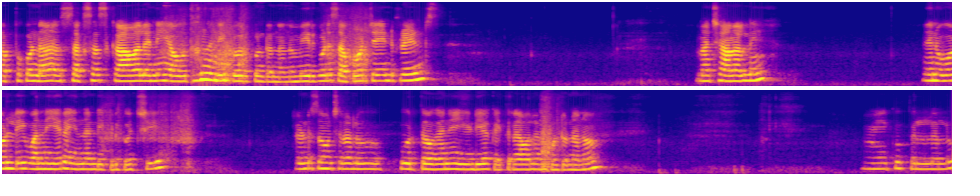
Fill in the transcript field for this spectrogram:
తప్పకుండా సక్సెస్ కావాలని అవుతుందని కోరుకుంటున్నాను. మీరు కూడా సపోర్ట్ చేయండి ఫ్రెండ్స్ నా ఛానల్ని నేను ఓన్లీ వన్ ఇయర్ అయిందండి ఇక్కడికి వచ్చి. రెండు సంవత్సరాలు పూర్తవగానే ఇండియాకి అయితే రావాలనుకుంటున్నాను. మీకు పిల్లలు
